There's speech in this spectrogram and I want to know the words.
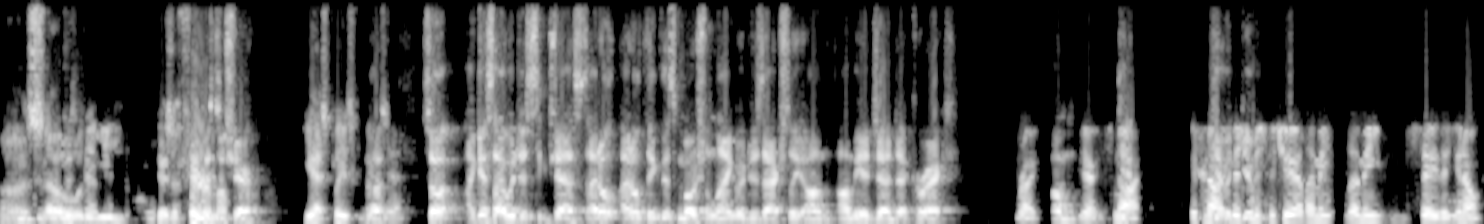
Uh, so the, there's a fair Mr. amount. Chair? Yes, please. Uh, So I guess I would just suggest, I don't, I don't think this motion language is actually on, on the agenda, correct? Right. Um, Yeah, it's not. It's not. Given- Mr. Mr. Chair, let me, let me say that, you know,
